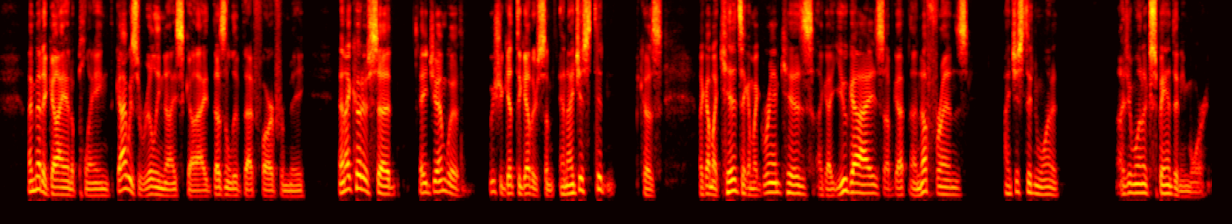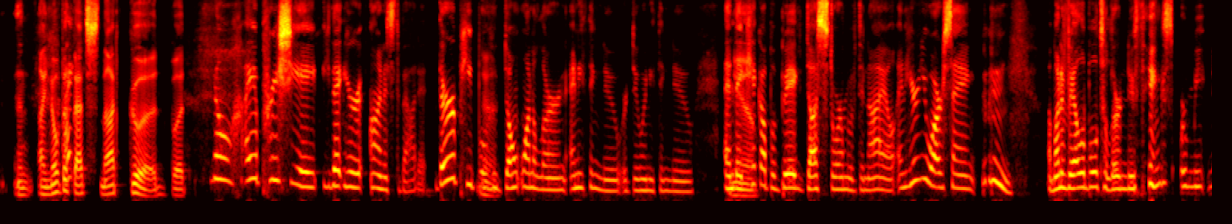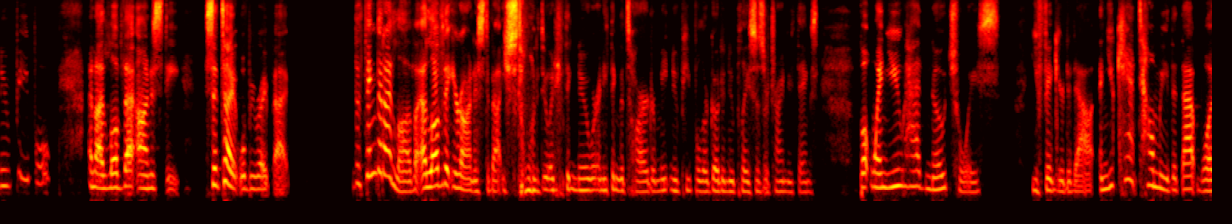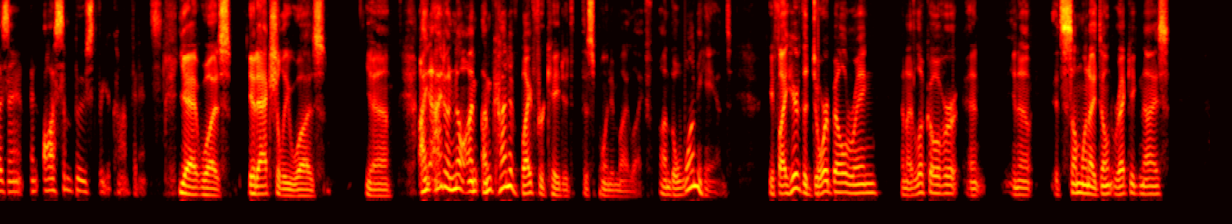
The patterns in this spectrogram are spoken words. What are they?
I met a guy on a plane. The guy was a really nice guy, doesn't live that far from me. And I could have said, Hey, Jim, we, we should get together some. And I just didn't because I got my kids, I got my grandkids, I got you guys, I've got enough friends. I just didn't want to, I didn't want to expand anymore. And I know that I- that's not good, but No, I appreciate that you're honest about it. There are people Yeah. who don't want to learn anything new or do anything new, and they Yeah. kick up a big dust storm of denial. And here you are saying, I'm unavailable to learn new things or meet new people. And I love that honesty. Sit tight. We'll be right back. The thing that I love, I love that you're honest about you just don't want to do anything new or anything that's hard or meet new people or go to new places or try new things. But when you had no choice, you figured it out. And you can't tell me that that wasn't an awesome boost for your confidence. Yeah, it was. It actually was. Yeah. I, I don't know. I'm I'm kind of bifurcated at this point in my life. On the one hand, if I hear the doorbell ring and I look over and you know it's someone I don't recognize,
